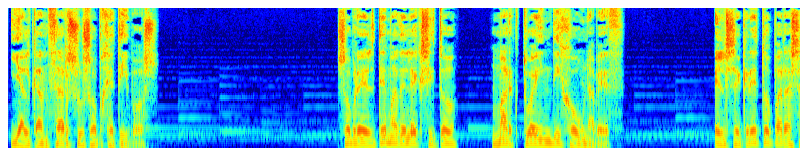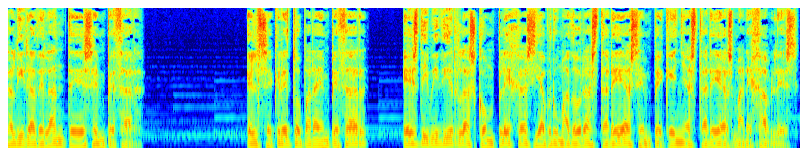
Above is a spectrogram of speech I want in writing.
y alcanzar sus objetivos. Sobre el tema del éxito, Mark Twain dijo una vez, El secreto para salir adelante es empezar. El secreto para empezar es dividir las complejas y abrumadoras tareas en pequeñas tareas manejables,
